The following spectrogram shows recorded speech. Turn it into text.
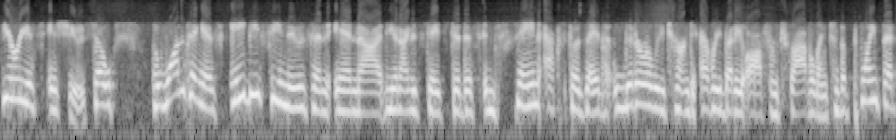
serious issues. So the one thing is ABC News in, in uh, the United States did this insane expose that literally turned everybody off from traveling to the point that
